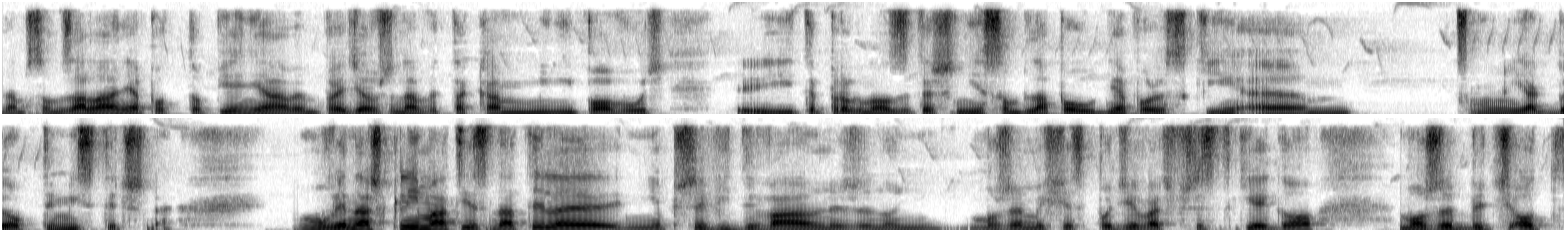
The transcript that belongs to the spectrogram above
tam są zalania, podtopienia, bym powiedział, że nawet taka mini powódź i te prognozy też nie są dla południa Polski jakby optymistyczne. Mówię, nasz klimat jest na tyle nieprzewidywalny, że no, możemy się spodziewać wszystkiego. Może być, od,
